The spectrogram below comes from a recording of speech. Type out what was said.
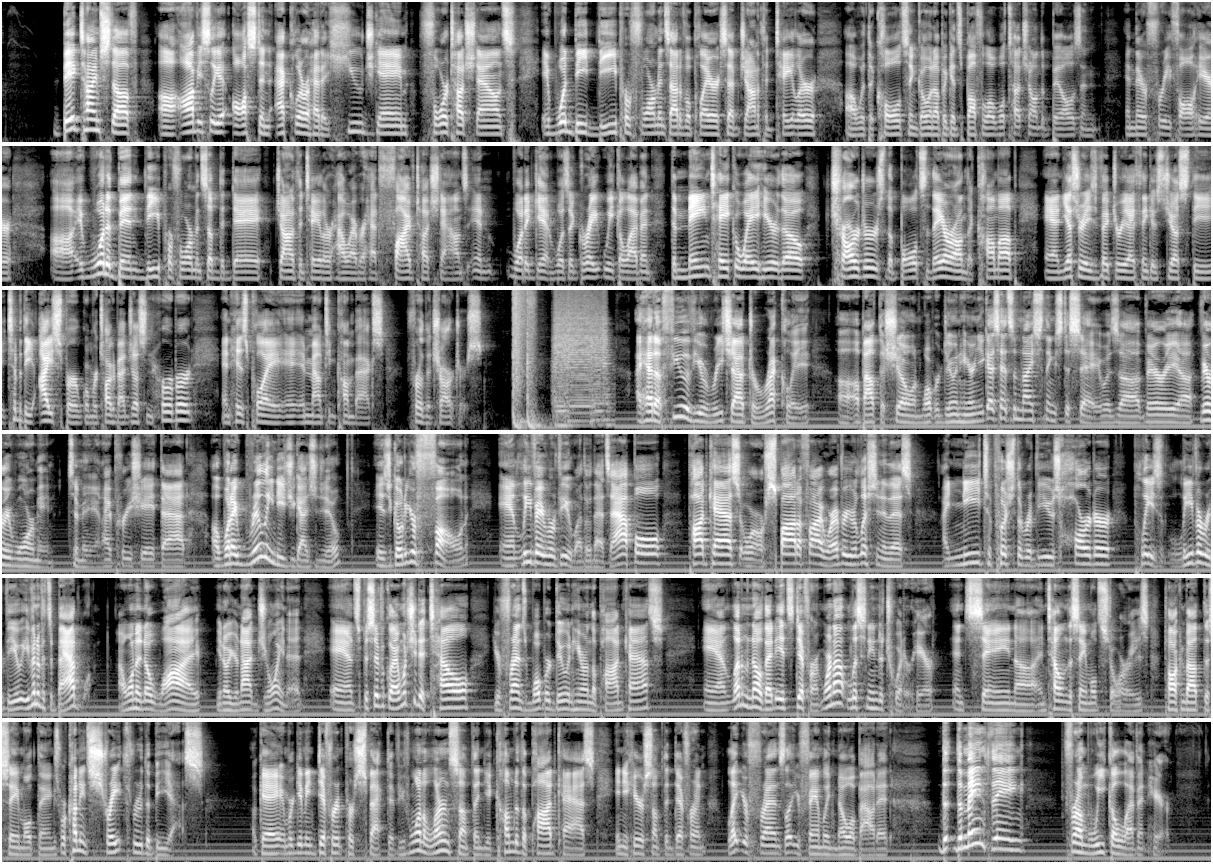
Big time stuff. Uh, obviously, Austin Ekeler had a huge game, four touchdowns. It would be the performance out of a player except Jonathan Taylor uh, with the Colts and going up against Buffalo. We'll touch on the Bills and and their free fall here. Uh, it would have been the performance of the day. Jonathan Taylor, however, had five touchdowns in what again was a great week 11. The main takeaway here, though, Chargers, the Bolts, they are on the come up. And yesterday's victory, I think, is just the tip of the iceberg when we're talking about Justin Herbert and his play in mounting comebacks for the Chargers. I had a few of you reach out directly uh, about the show and what we're doing here, and you guys had some nice things to say. It was uh, very, uh, very warming to me, and I appreciate that. Uh, what I really need you guys to do is go to your phone and leave a review, whether that's Apple Podcasts or, or Spotify, wherever you're listening to this. I need to push the reviews harder. Please leave a review, even if it's a bad one. I want to know why you know you're not enjoying it, and specifically, I want you to tell your friends what we're doing here on the podcast and let them know that it's different. We're not listening to Twitter here and saying uh, and telling the same old stories, talking about the same old things. We're cutting straight through the BS. Okay, and we're giving different perspective. If you want to learn something, you come to the podcast and you hear something different. Let your friends, let your family know about it. The, the main thing from week 11 here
